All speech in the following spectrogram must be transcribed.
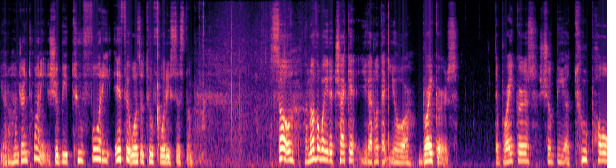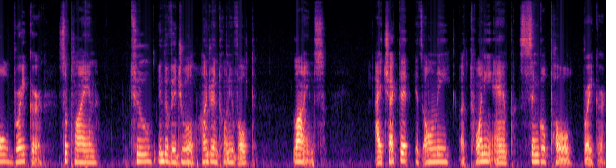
You got 120. It should be 240 if it was a 240 system. So another way to check it, you got to look at your breakers. The breakers should be a two-pole breaker supplying two individual 120 volt lines. I checked it, it's only a 20 amp single pole breaker,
